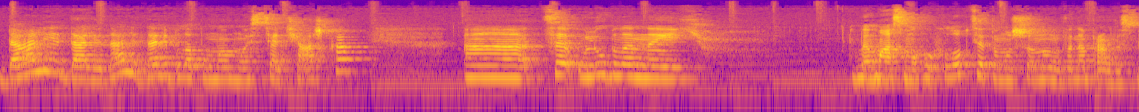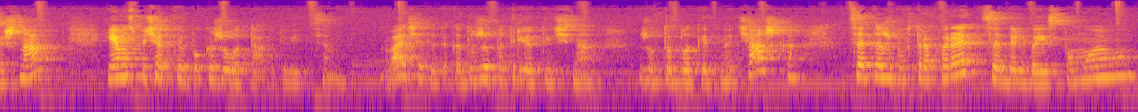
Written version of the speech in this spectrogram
Далі, далі, далі, далі була, по-моєму, ось ця чашка. Це улюблений мемас мого хлопця, тому що ну, вона правда смішна. Я вам спочатку і покажу отак, дивіться. Бачите, така дуже патріотична жовто-блакитна чашка. Це теж був трафарет, це Дельвейс, по-моєму.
